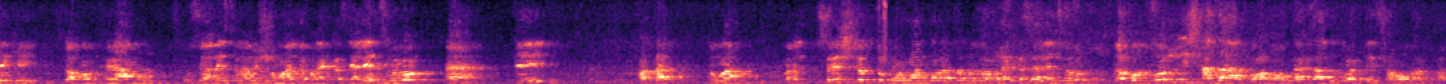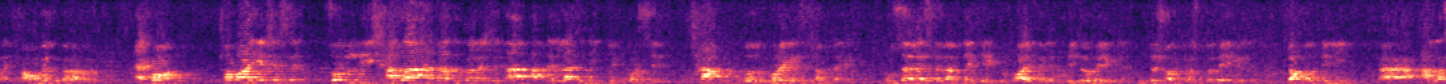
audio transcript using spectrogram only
দেখে যখন ফেরাউন মুসা আলাইহিস সালামের সময় যখন একটা চ্যালেঞ্জ হলো হ্যাঁ যে অর্থাৎ তোমার মানে শ্রেষ্ঠত্ব প্রমাণ করার জন্য যখন একটা চ্যালেঞ্জ হলো, তখন চল্লিশ হাজার গণক আর জাদুকরদের মানে সমবেত করা হলো। এখন সবাই এসেছে, চল্লিশ হাজার জাদুকর এসে তার হাতের লাঠি নিক্ষেপ করছে, সাপ ধরে গেছে সব জায়গায়। মুসা আলাইসাল্লাম দেখে একটু ভয় পেলেন ভীত হয়ে গেলেন, ভীত সন্ত্রস্ত হয়ে গেলেন। তখন তিনি আল্লাহ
